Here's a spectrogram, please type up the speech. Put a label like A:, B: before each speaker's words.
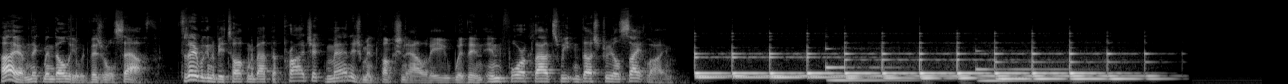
A: Hi, I'm Nick Mendolia with Visual South. Today we're going to be talking about the project management functionality within Infor Cloud Suite Industrial SyteLine.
